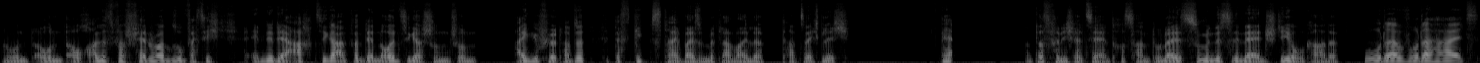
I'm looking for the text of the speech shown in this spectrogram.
Und, und auch alles, was Shadowrun so, weiß ich, Ende der 80er, Anfang der 90er schon, schon eingeführt hatte, das gibt es teilweise mittlerweile tatsächlich. Und das finde ich halt sehr interessant. Oder ist zumindest in der Entstehung gerade. Oder wurde halt,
